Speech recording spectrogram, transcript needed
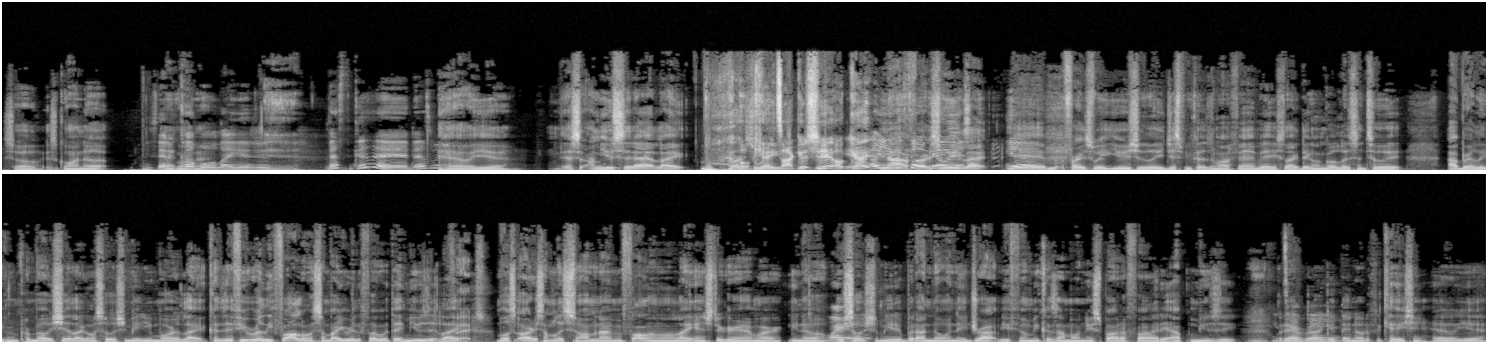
so it's going up. You said a I'm going couple. Like it's just Yeah. that's good. That's really Hell yeah, that's I'm used to that. Like first Okay, week, talking shit. Okay. Oh, you nah, just first week, millions? like Yeah. yeah. first week usually just because of my fan base, like they're gonna go listen to it. I barely even promote shit like on social media more, like because if you really following somebody, you really fuck with their music. Like Facts. most artists I'm listening to, I'm not even following on like Instagram or you know their Right. social media, but I know when they drop. You feel me? Because I'm on their Spotify, their Apple Music, mm. whatever. I get their notification. Hell yeah.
